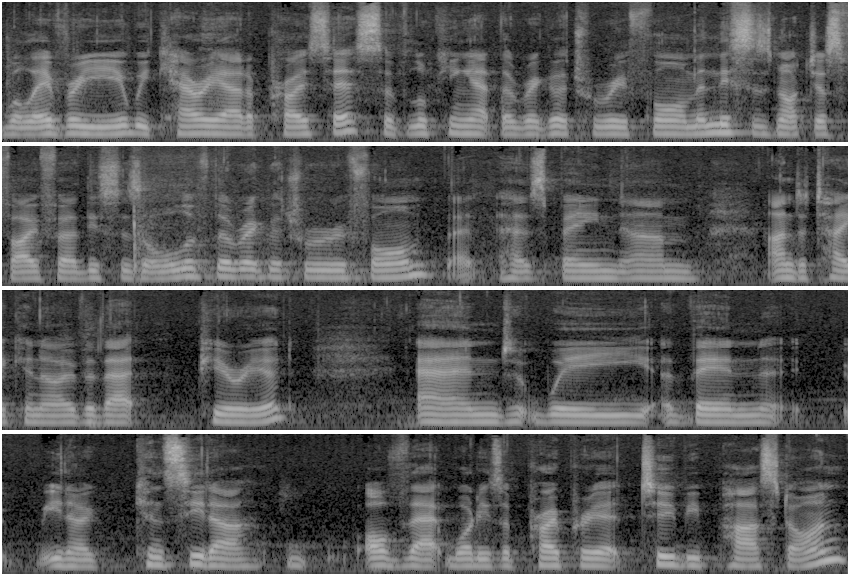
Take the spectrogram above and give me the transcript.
well, every year, we carry out a process of looking at the regulatory reform, and this is not just FOFA, this is all of the regulatory reform that has been um, undertaken over that period. And we then, you know, consider of that what is appropriate to be passed on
